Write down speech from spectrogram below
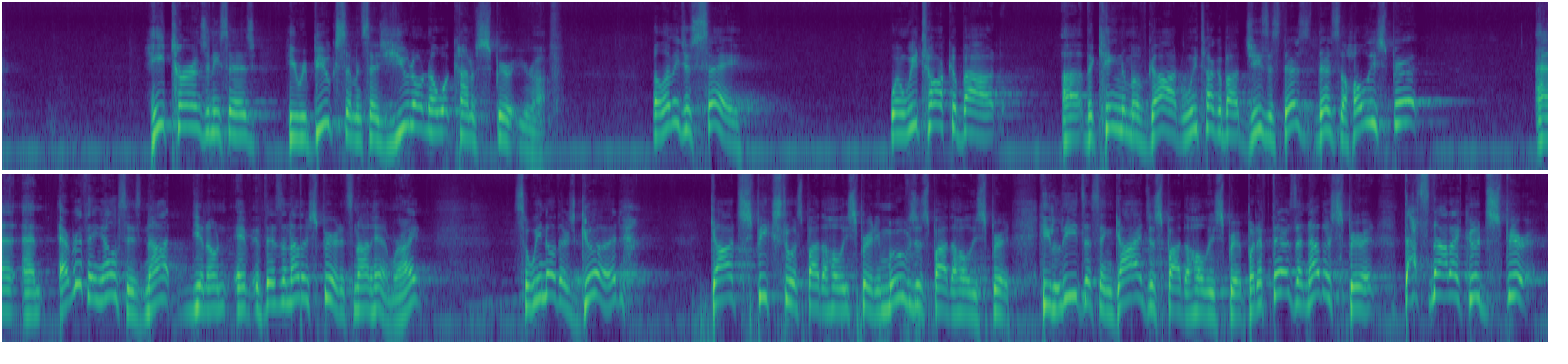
He turns and he says, he rebukes them and says, You don't know what kind of spirit you're of. Now, let me just say, when we talk about uh, the kingdom of God, when we talk about Jesus, there's, there's the Holy Spirit, and, and everything else is not, you know, if, if there's another spirit, it's not Him, right? So we know there's good, God speaks to us by the Holy Spirit. He moves us by the Holy Spirit. He leads us and guides us by the Holy Spirit. But if there's another spirit, that's not a good spirit.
